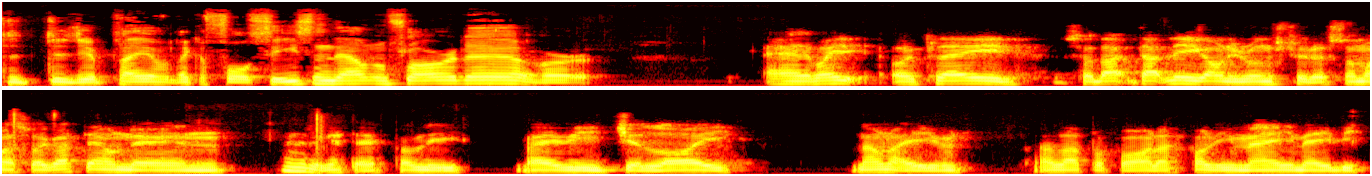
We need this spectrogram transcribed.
did, did you play like a full season down in Florida or? Uh, the way I played, so that, that league only runs through the summer. So I got down there in, when did I get there? Probably maybe July. No, not even. A lot before that. Probably May, maybe.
